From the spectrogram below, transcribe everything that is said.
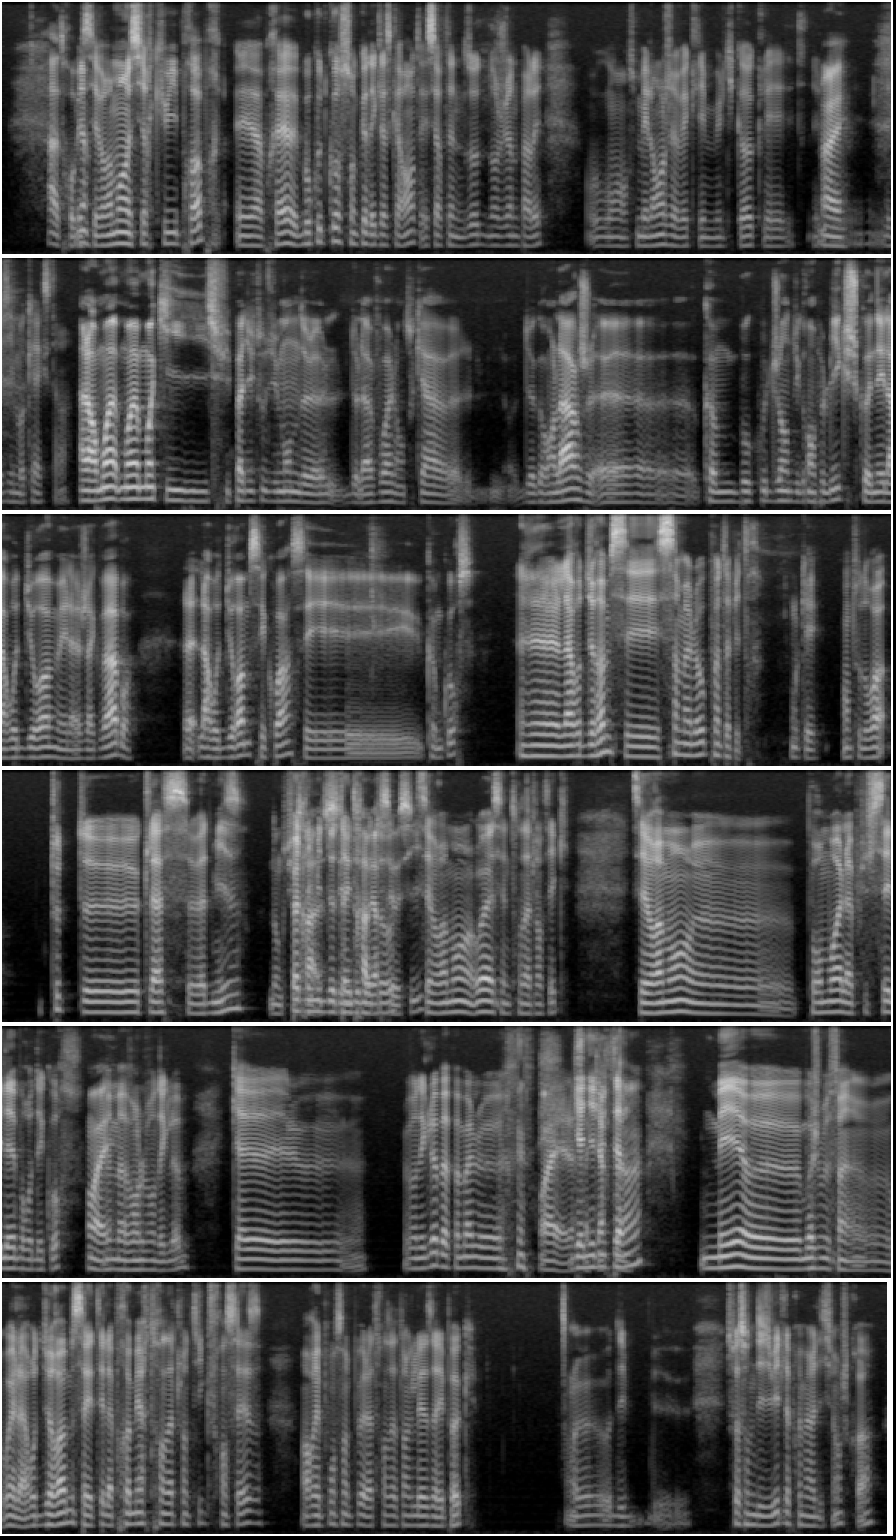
Ah, trop bien. C'est vraiment un circuit propre. Et après, beaucoup de courses sont que des classes 40 et certaines autres dont je viens de parler, où on se mélange avec les multicoques, les, Ouais. les, les IMOCA, etc. Alors moi, moi, moi qui suis pas du tout du monde de, de la voile, en tout cas euh, de grand large, euh, comme beaucoup de gens du grand public, je connais la route du Rhum et la Jacques Vabre. La, la route du Rhum, c'est quoi? C'est comme course? Euh, la route du Rhum, c'est Saint-Malo, Pointe-à-Pitre, Ok. en tout droit. Toute euh, classe admise. Donc tu Pas de limite de taille de traversée aussi? C'est vraiment, ouais, c'est une transatlantique. C'est vraiment, euh, pour moi, la plus célèbre des courses, Ouais. même avant le Vendée Globe. Qui a, euh, le Vendée Globe a pas mal euh, Ouais, gagné du terrain. Mais moi, je me, euh, ouais, la route du Rhum, ça a été la première transatlantique française, en réponse un peu à la transat anglaise à l'époque. Au début, euh, 78, la première édition, je crois.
